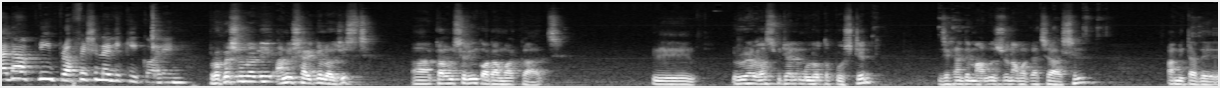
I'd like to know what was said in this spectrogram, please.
দাদা আপনি প্রফেশনালি কি করেন? প্রফেশনালি আমি সাইকোলজিস্ট কাউন্সেলিং করা আমার কাজ। রুরাল হসপিটালে মূলত পোস্টেড যেখানে মানুষজন আমার কাছে আসেন। আমি তাদের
